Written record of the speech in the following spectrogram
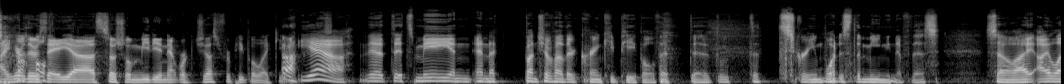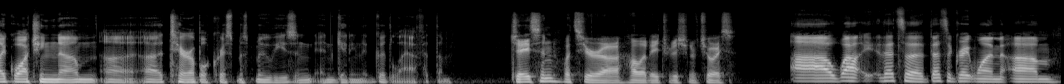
I hear there's a uh, social media network just for people like you. yeah, it, it's me and, and a bunch of other cranky people that, uh, that scream, "What is the meaning of this?" So I, I like watching um, uh, uh, terrible Christmas movies and, and getting a good laugh at them. Jason, what's your uh, holiday tradition of choice? Uh, wow, that's a that's a great one. Um,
